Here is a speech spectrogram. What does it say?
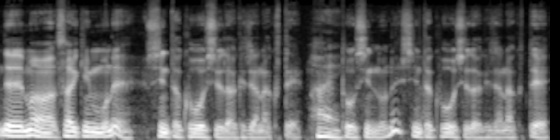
でまあ最近もね信託報酬だけじゃなくてはい投信のね信託報酬だけじゃなくて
